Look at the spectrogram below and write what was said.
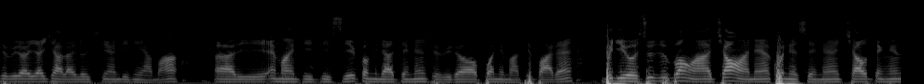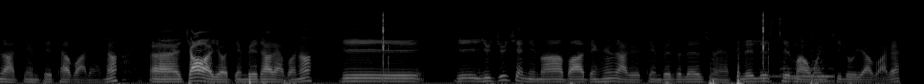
ဆိုပြီးတော့ရိုက်ချလိုက်လို့ရှိရင်ဒီနေရာမှာအဲဒီ MITDC ကွန်ပျူတာသင်တန်းဆိုပြီးတော့ပေါ်နေမှာဖြစ်ပါတယ်ဗီဒီယိုစုစုပေါင်းက600နဲ့80နဲ့6သင်ခန်းစာတင်ပေးထားပါတယ်နော်အဲ600ကျော်တင်ပေးထားတာပေါ့နော်ဒီ ဒီ YouTube channel မှာဗာသင်ခန်းစာတွေတင်ပေးသလဲဆိုရင် playlist ထဲမှာဝင်ကြည့်လို့ရပါတယ်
